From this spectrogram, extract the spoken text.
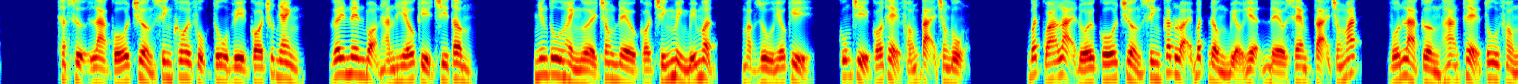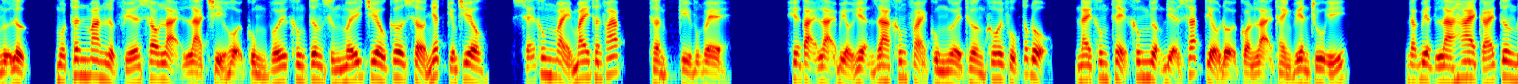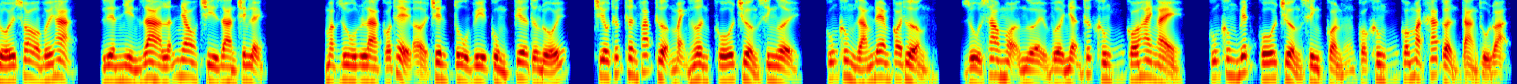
Thật sự là Cố Trường Sinh khôi phục tu vi có chút nhanh, gây nên bọn hắn hiếu kỳ chi tâm. Nhưng tu hành người trong đều có chính mình bí mật, mặc dù hiếu kỳ, cũng chỉ có thể phóng tại trong bụng. Bất quá lại đối Cố Trường Sinh các loại bất đồng biểu hiện đều xem tại trong mắt, vốn là cường hãn thể tu phòng ngự lực, một thân man lực phía sau lại là chỉ hội cùng với không tương xứng mấy chiêu cơ sở nhất kiếm chiêu, sẽ không mảy may thân pháp, thần kỳ vụ về. Hiện tại lại biểu hiện ra không phải cùng người thường khôi phục tốc độ, này không thể không nhượng địa sát tiểu đội còn lại thành viên chú ý. Đặc biệt là hai cái tương đối so với hạ, liền nhìn ra lẫn nhau chi gian chênh lệch. Mặc dù là có thể ở trên tu vi cùng kia tương đối, chiêu thức thân pháp thượng mạnh hơn Cố Trường Sinh người, cũng không dám đem coi thường, dù sao mọi người vừa nhận thức không có hai ngày, cũng không biết Cố Trường Sinh còn có không có mặt khác gần tàng thủ đoạn.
